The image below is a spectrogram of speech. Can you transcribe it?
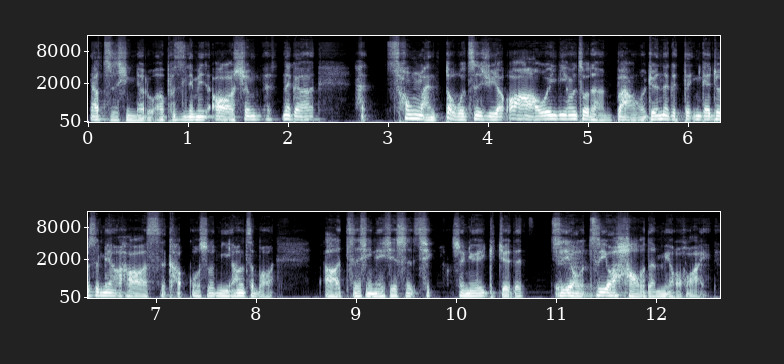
要执行的路，而不是那边哦胸那个很充满斗志，觉得哇我一定会做得很棒。我觉得那个应该就是没有好好思考过说你要怎么啊执行那些事情，所以你会觉得只有、嗯、只有好的没有坏的。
